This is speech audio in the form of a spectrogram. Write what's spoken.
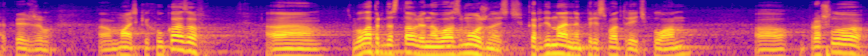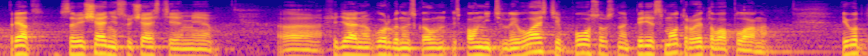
опять же, майских указов была предоставлена возможность кардинально пересмотреть план. Прошло ряд совещаний с участиями федеральных органов исполнительной власти по, собственно, пересмотру этого плана. И вот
